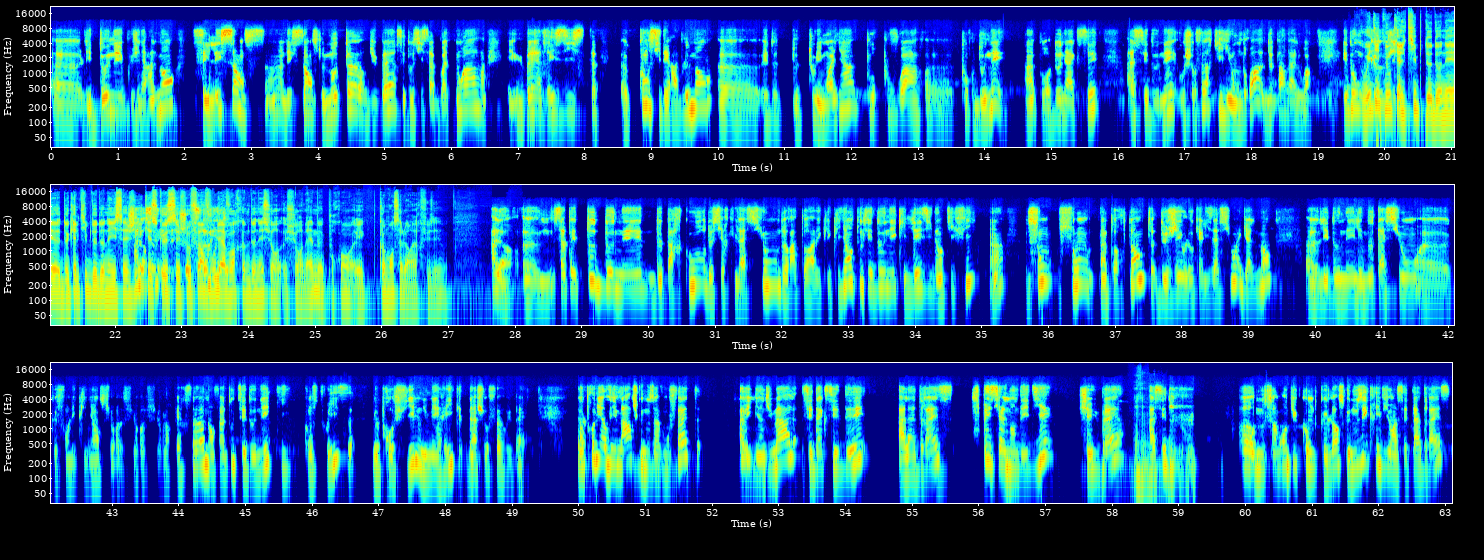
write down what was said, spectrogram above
euh, les données plus généralement, c'est l'essence. Hein. L'essence, le moteur d'Uber, c'est aussi sa boîte noire. Et Uber résiste considérablement euh, et de, de, tous les moyens pour pouvoir, euh, pour donner, hein, pour donner accès à ces données aux chauffeurs qui y ont droit de par la loi. Et donc, oui, dites-nous quel type de données, de quel type de données il s'agit. Qu'est-ce que ces chauffeurs voulaient avoir comme données sur, sur eux-mêmes et pourquoi et comment ça leur est refusé alors, euh, ça peut être toutes données de parcours, de circulation, de rapport avec les clients, toutes les données qui les identifient, hein, sont, sont importantes, de géolocalisation également, euh, les données, les notations euh, que font les clients sur, sur, sur leur personne, enfin toutes ces données qui construisent le profil numérique d'un chauffeur Uber. La première démarche que nous avons faite, avec bien du mal, c'est d'accéder à l'adresse spécialement dédiée chez Uber mmh. à ces données. Or, nous nous sommes rendus compte que lorsque nous écrivions à cette adresse,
